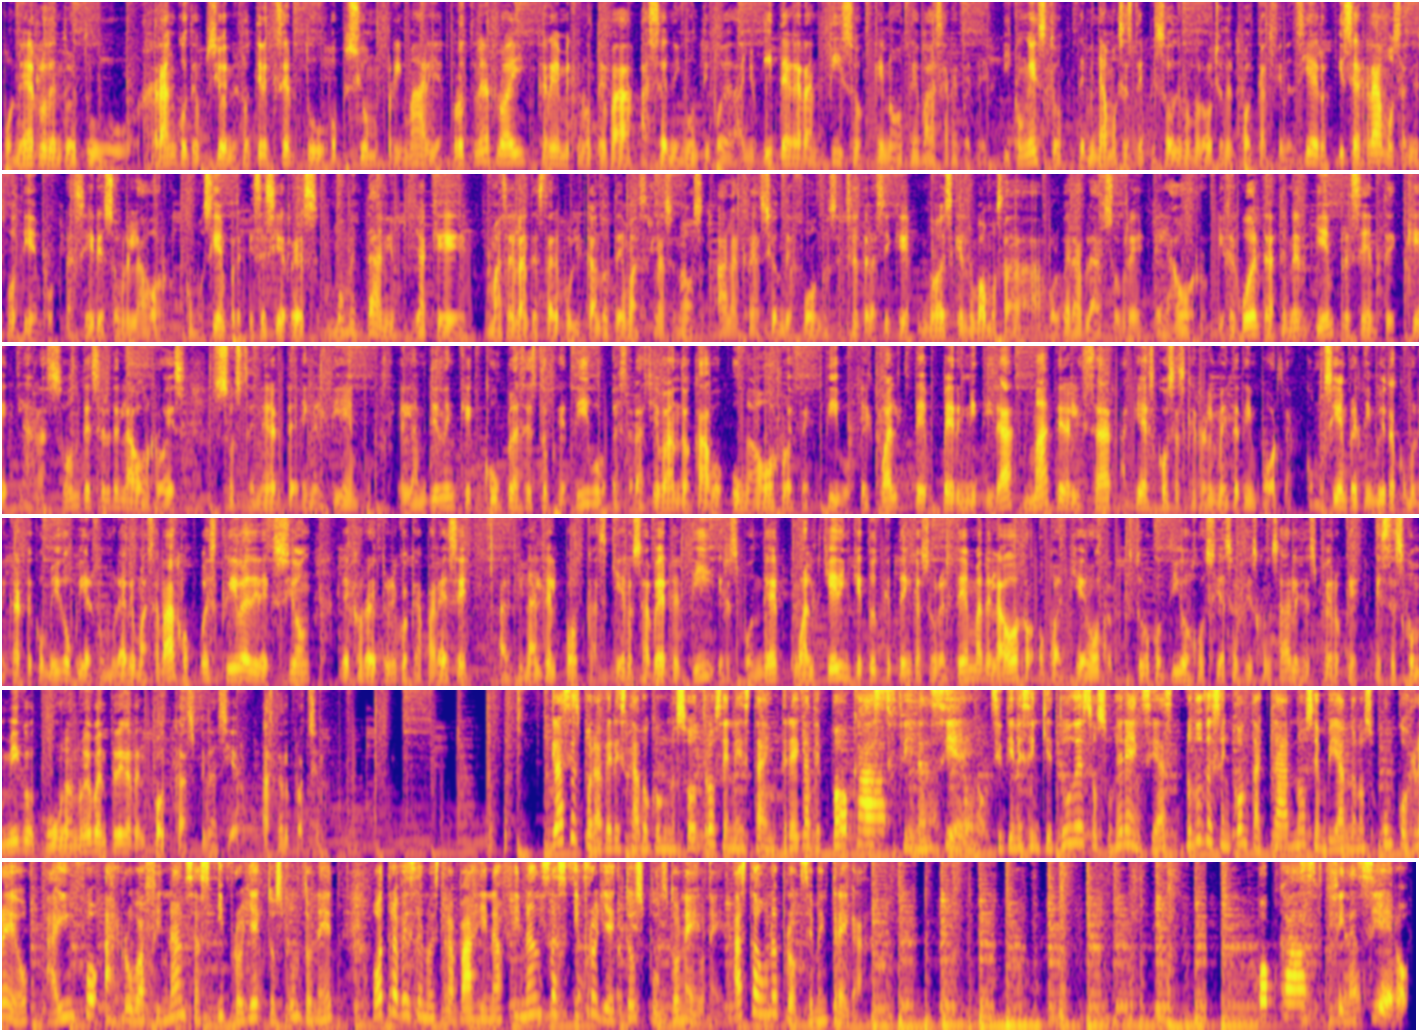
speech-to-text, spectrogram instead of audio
ponerlo dentro de tu rango de opciones. No tiene que ser tu opción primaria, pero tenerlo ahí, créeme que no te va a hacer ningún tipo de daño y te garantizo que no te vas a repetir. Y con esto terminamos este episodio número 8 del podcast financiero y cerramos al mismo tiempo la serie sobre el ahorro. Como siempre, este cierre es momentáneo, ya que más adelante estaré publicando temas relacionados a la creación de fondos, etcétera. Así que no es que no vamos a volver a hablar sobre el ahorro. Y recuerda tener bien presente que la razón de ser del ahorro es sostenerte en el tiempo. En la medida en que cumplas este objetivo, estarás llevando a cabo un ahorro efectivo, el cual te permitirá materializar aquellas cosas que realmente te importan. Como siempre, te invito a comunicarte conmigo vía el formulario más abajo o escribe la dirección de correo electrónico que aparece al final del podcast. Quiero saber de ti y responder cualquier inquietud que tengas sobre el tema del ahorro o cualquier otro. Estuvo contigo José Ortiz González. Espero que estés conmigo con una nueva entrega del podcast financiero. Hasta la próxima. Gracias por haber estado con nosotros en esta entrega de Podcast Financiero. Si tienes inquietudes o sugerencias, no dudes en contactarnos enviándonos un correo a info@finanzasyproyectos.net o a través de nuestra página finanzasyproyectos.net. Hasta una próxima entrega. Podcast Financiero.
